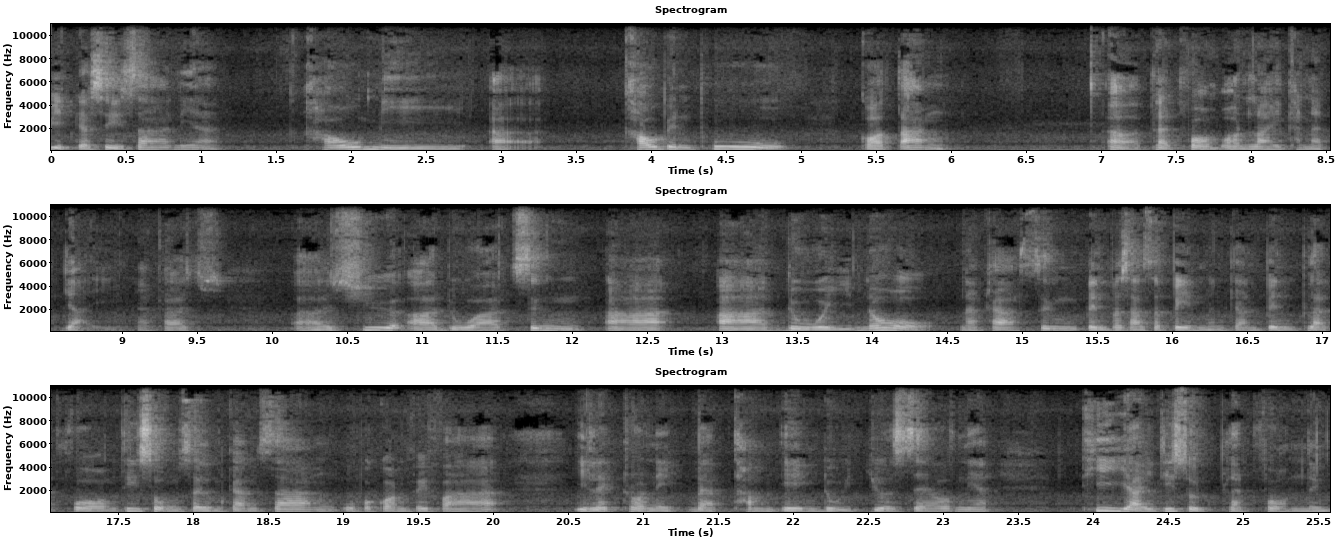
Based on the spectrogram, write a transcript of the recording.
วิดกับซีซ่าเนี่ยเขามีเอ่อเขาเป็นผู้ก่อตั้งเอ่อ แพลตฟอร์มออนไลน์ขนาดใหญ่นะคะชื่อ Ardua ซึ่ง R Arduino นะคะซึ่งเป็นภาษาสเปนเหมือนกันเป็นแพลตฟอร์มที่ส่งเสริมการสร้างอุปกรณ์ไฟฟ้าอิเล็กทรอนิกส์แบบทำเอง do it yourself เนี่ยที่ใหญ่ที่สุดแพลตฟอร์มหนึ่ง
